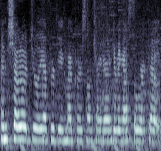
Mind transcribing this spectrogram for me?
And shout out Julia for being my personal trainer and giving us the workout.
